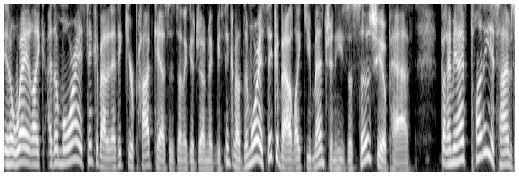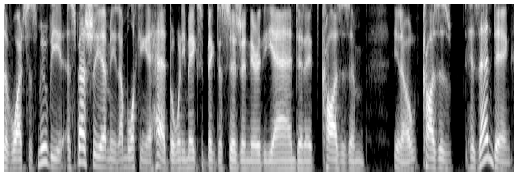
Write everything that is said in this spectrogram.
In a way, like the more I think about it, I think your podcast has done a good job making me think about it. The more I think about, like you mentioned, he's a sociopath. But I mean, I've plenty of times I've watched this movie, especially, I mean, I'm looking ahead, but when he makes a big decision near the end and it causes him, you know, causes his ending,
